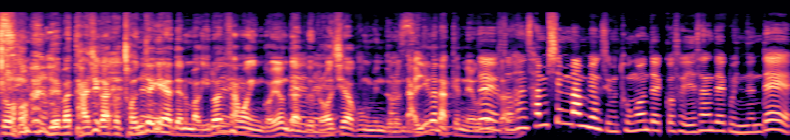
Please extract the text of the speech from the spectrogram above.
좀 내가 다시 가서 전쟁해야 되는 막 이런 네. 상황인 거예요. 그러니까 네, 그 네. 러시아 국민들은 맞습니다. 난리가 났겠네요. 네, 그러니까. 한 30만 명 지금 동원될 것으로 예상되고 있는데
